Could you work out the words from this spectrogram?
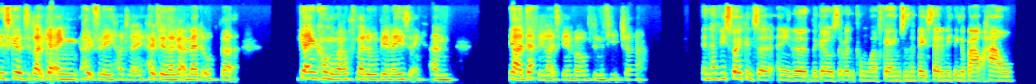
it's good. Like getting hopefully I don't know. Hopefully they'll get a medal, but getting a Commonwealth medal would be amazing. And yeah, I'd definitely like to be involved in the future. And have you spoken to any of the the girls that were at the Commonwealth Games, and have they said anything about how,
